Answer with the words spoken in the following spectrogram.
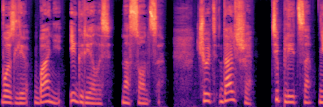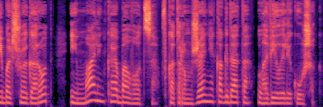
возле бани и грелась на солнце. Чуть дальше — теплица, небольшой огород и маленькое болотце, в котором Женя когда-то ловила лягушек.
